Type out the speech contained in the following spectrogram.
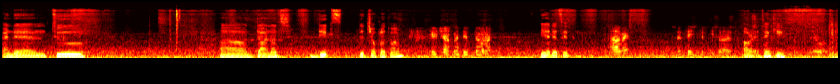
and then two uh, donuts dips, the chocolate one. Two chocolate dip donuts. Yeah, that's it. All right. So take 55. All right, thank you. You're welcome.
